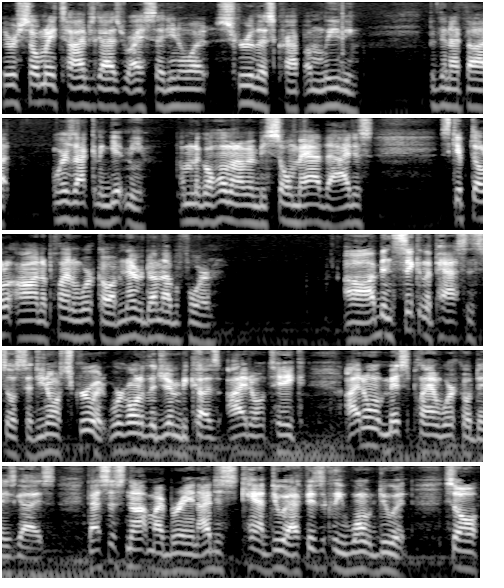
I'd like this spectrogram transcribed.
There were so many times, guys, where I said, you know what, screw this crap, I'm leaving. But then I thought, where's that gonna get me? I'm gonna go home and I'm gonna be so mad that I just skipped out on a planned workout. I've never done that before. Uh, I've been sick in the past and still said, you know what, screw it. We're going to the gym because I don't take, I don't miss planned workout days, guys. That's just not my brain. I just can't do it. I physically won't do it. So,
